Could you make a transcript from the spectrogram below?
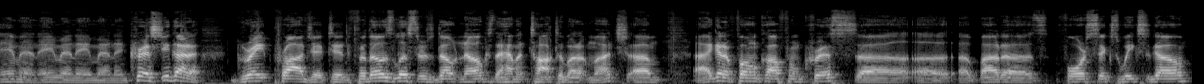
Amen, amen, amen. And Chris, you got a great project. And for those listeners don't know, because I haven't talked about it much, um, I got a phone call from Chris uh, uh, about uh, four, six weeks ago.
